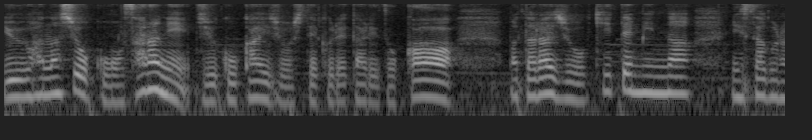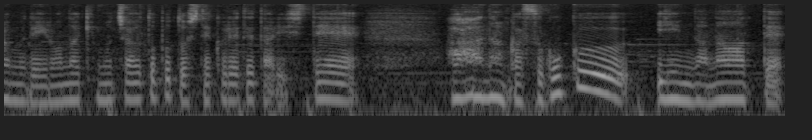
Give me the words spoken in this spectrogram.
いう話をこうさらに自己開示をしてくれたりとかまたラジオを聞いてみんなインスタグラムでいろんな気持ちアウトプットしてくれてたりしてああなんかすごくいいんだなって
